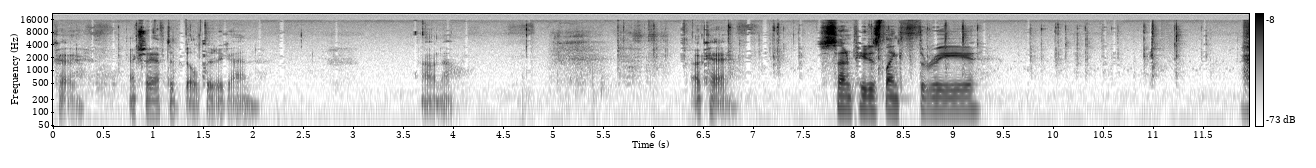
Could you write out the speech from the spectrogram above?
Okay. Actually, I have to build it again. Oh no. Okay. Centipede is length 3.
